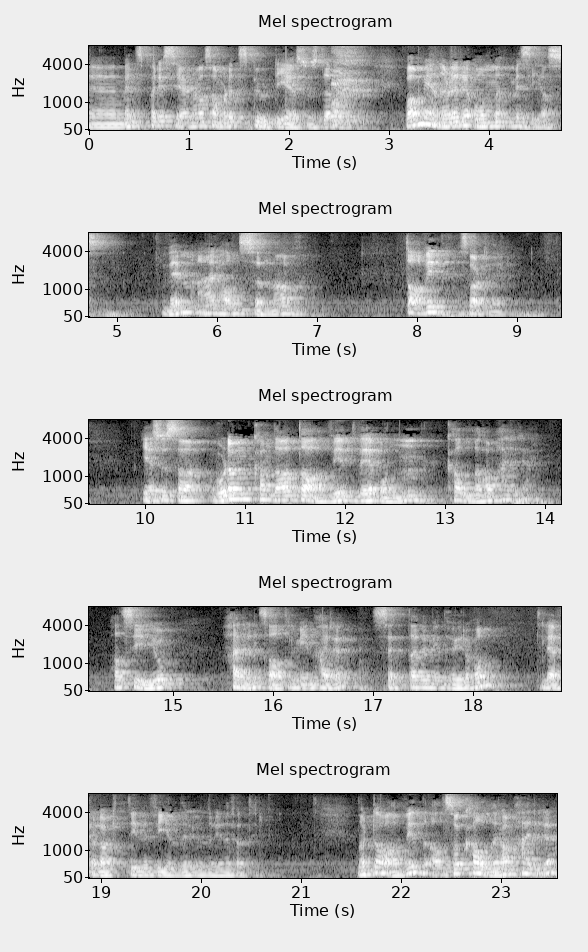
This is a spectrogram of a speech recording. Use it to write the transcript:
Eh, mens fariseerne var samlet, spurte Jesus dem. Hva mener dere om Messias? Hvem er han sønn av? David, svarte de. Jesus sa, hvordan kan da David ved ånden kalle ham herre? Han sier jo, Herren sa til min herre, sett deg ved min høyre hånd, til jeg får lagt dine fiender under dine føtter. Når David altså kaller ham herre,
